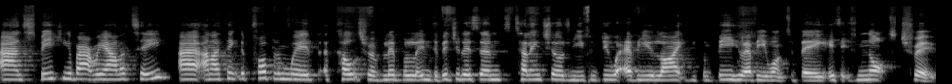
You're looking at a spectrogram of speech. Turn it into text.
and speaking about reality. Uh, and I think the problem with a culture of liberal individualism, telling children you can do whatever you like, you can be whoever you want to be, is it's not true.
